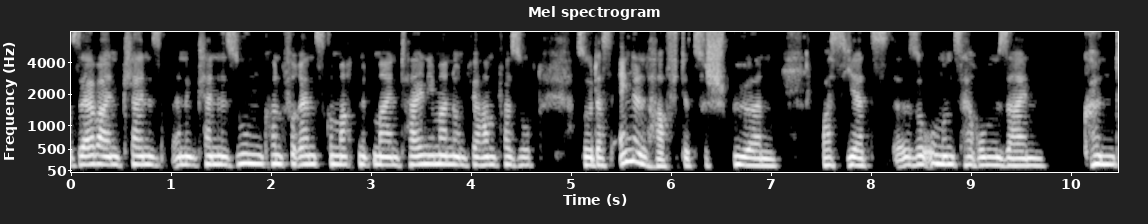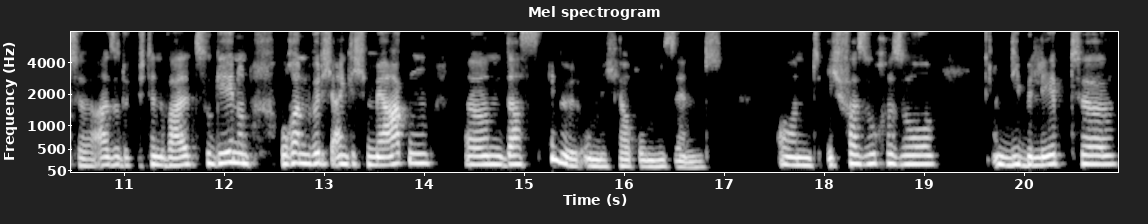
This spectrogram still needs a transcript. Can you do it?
selber ein kleines, eine kleine Zoom-Konferenz gemacht mit meinen Teilnehmern und wir haben versucht, so das Engelhafte zu spüren, was jetzt äh, so um uns herum sein könnte. Also durch den Wald zu gehen und woran würde ich eigentlich merken, ähm, dass Engel um mich herum sind. Und ich versuche so die belebte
